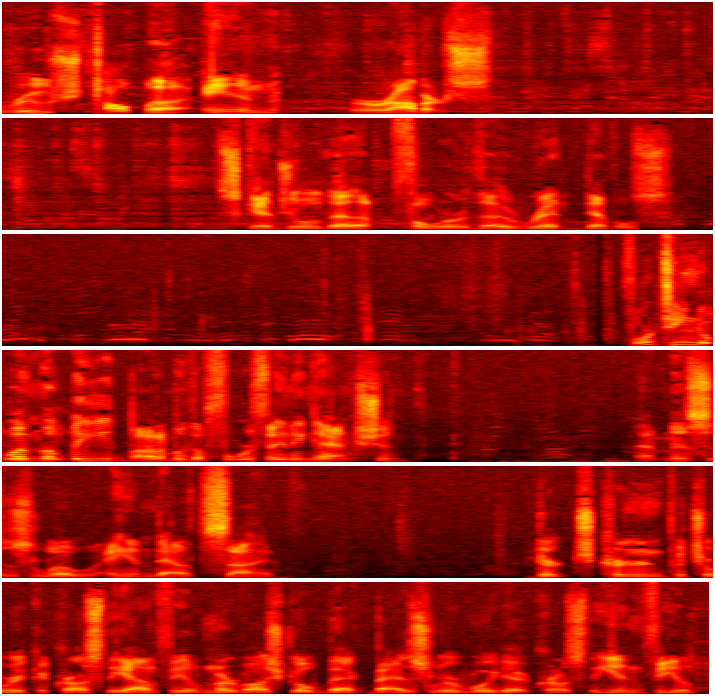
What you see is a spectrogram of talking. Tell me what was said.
Roosh, Talpa, and Roberts. Scheduled up for the Red Devils. 14 to 1 the lead, bottom of the fourth inning action. That misses low and outside. Dirks, Kern, Pachorik across the outfield. Mervosh, Goldbeck, Basler, Woida across the infield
